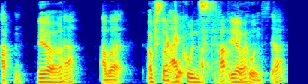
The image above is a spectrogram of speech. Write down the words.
hatten. Ja. Ja, aber Abstrakte Kunst. Abstrakte ja. Kunst, ja.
